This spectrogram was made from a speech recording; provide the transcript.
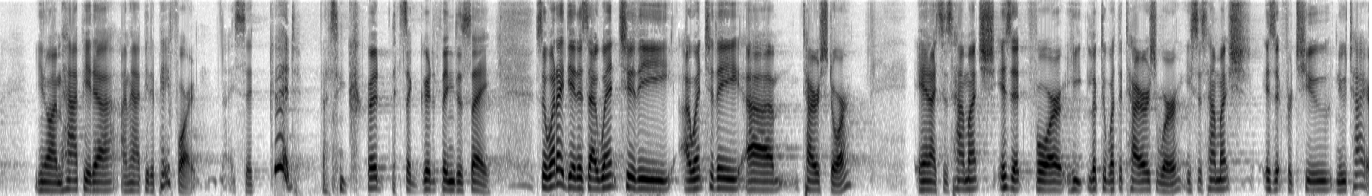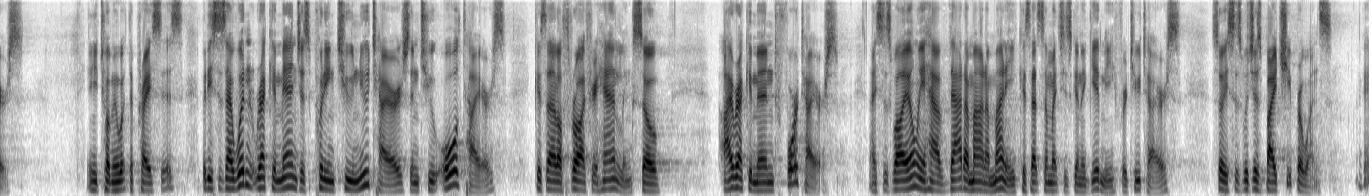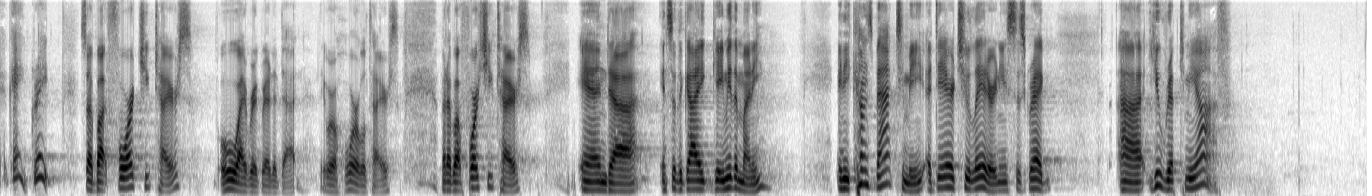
you know, I'm happy to, I'm happy to pay for it. I said, good. That's a good, that's a good thing to say. So what I did is I went to the, I went to the um, tire store, and I says, how much is it for, he looked at what the tires were. He says, how much is it for two new tires? And he told me what the price is. But he says, I wouldn't recommend just putting two new tires and two old tires because that'll throw off your handling. So I recommend four tires. I says, Well, I only have that amount of money because that's how much he's going to give me for two tires. So he says, Well, just buy cheaper ones. Okay, okay, great. So I bought four cheap tires. Oh, I regretted that. They were horrible tires. But I bought four cheap tires. And, uh, and so the guy gave me the money. And he comes back to me a day or two later and he says, Greg, uh, You ripped me off.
